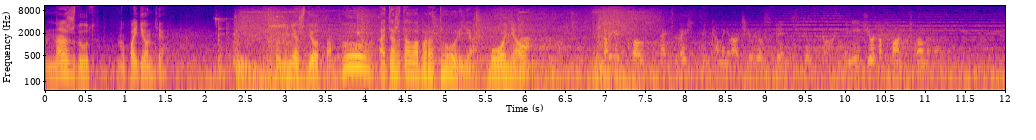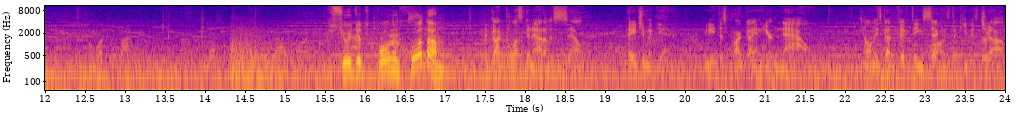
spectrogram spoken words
Нас ждут. Ну, пойдемте. Кто меня ждет там? О, это же та лаборатория. Понял. Cutting it close. Next patient's incoming in arterial spin, still dark. We need you at the front terminal. Все идет полным ходом. They've got Gluskin out of his cell. Page him again. We need this park guy in here now. Tell him he's got 15 seconds to keep his job.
